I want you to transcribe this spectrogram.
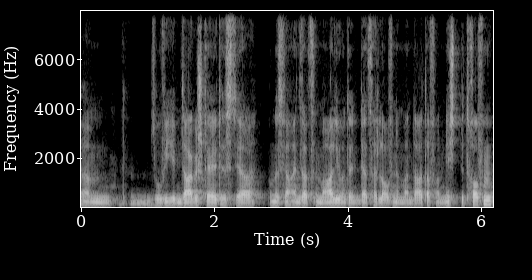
Ähm, so wie eben dargestellt ist der Bundeswehreinsatz in Mali und den derzeit laufenden Mandat davon nicht betroffen.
